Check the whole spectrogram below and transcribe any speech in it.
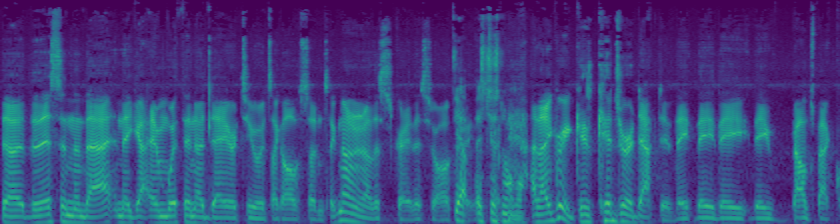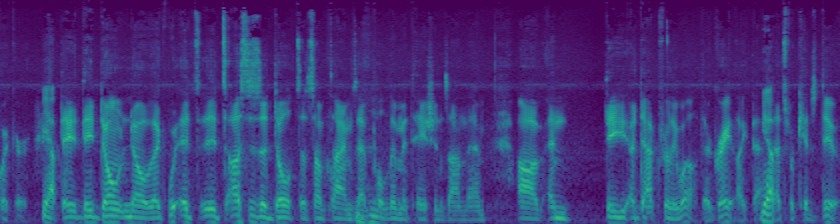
the, the this and the that, and they got and within a day or two, it's like all of a sudden it's like no no no this is great this is all okay. Yeah, it's just normal. And I agree because kids are adaptive. They they they they bounce back quicker. Yeah, They they don't know like it's it's us as adults that sometimes Mm-hmm. that put limitations on them, um, and they adapt really well. They're great like that. Yep. That's what kids do.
